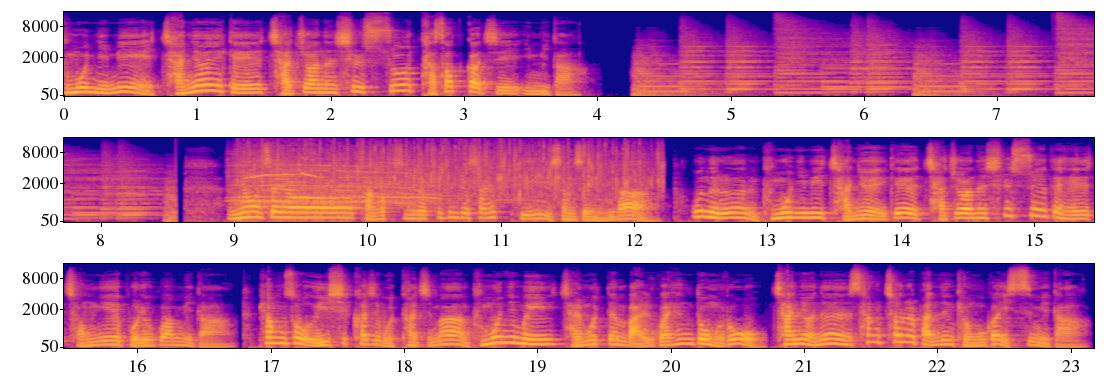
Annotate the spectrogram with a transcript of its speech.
부모님이 자녀에게 자주 하는 실수 다섯 가지입니다. 안녕하세요. 반갑습니다. 초등교사 해피 이 선생입니다. 오늘은 부모님이 자녀에게 자주 하는 실수에 대해 정리해 보려고 합니다. 평소 의식하지 못하지만 부모님의 잘못된 말과 행동으로 자녀는 상처를 받는 경우가 있습니다.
